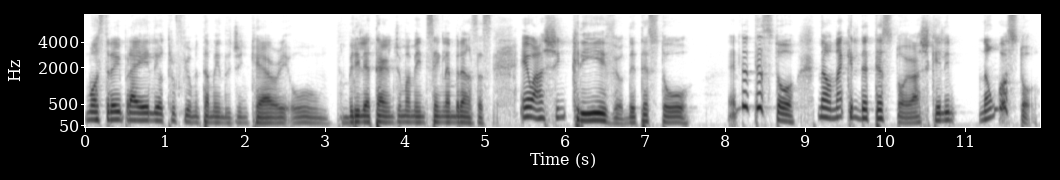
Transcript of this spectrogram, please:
Mostrei para ele outro filme também do Jim Carrey, o Brilho Eterno de uma Mente Sem Lembranças. Eu acho incrível, detestou. Ele detestou. Não, não é que ele detestou, eu acho que ele não gostou.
